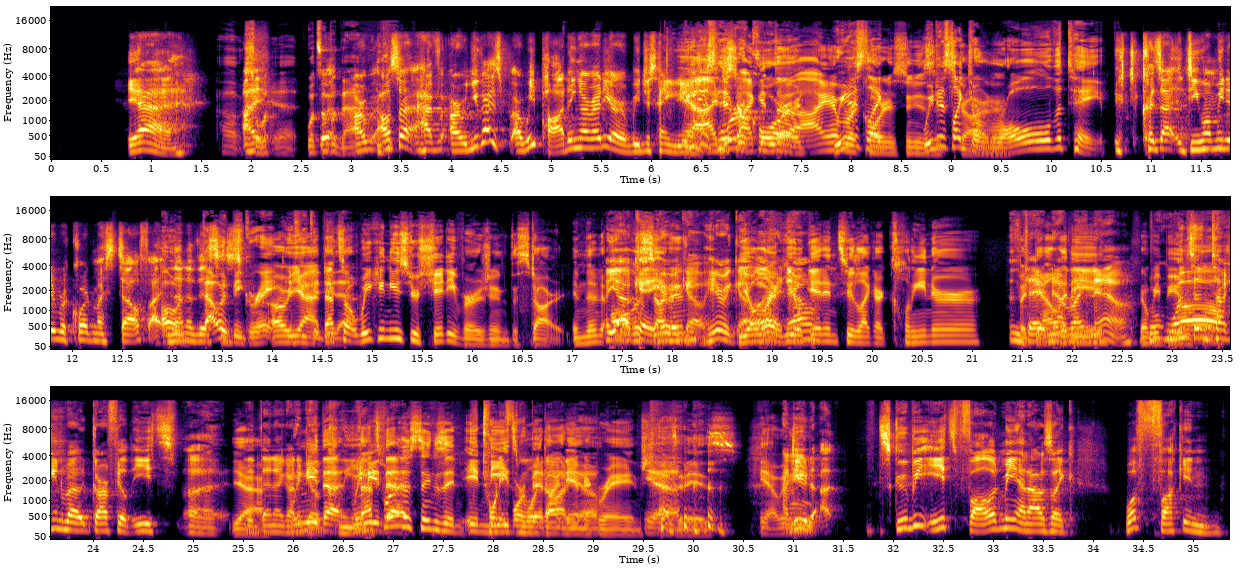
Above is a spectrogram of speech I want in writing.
yeah. Oh I- shit! What's up with that? Are we also have are you guys are we potting already or are we just hanging Yeah, out? I hit just- I can- I have we just like, as soon as we just like to roll the tape. Because do you want me to record myself? I, Oh, none of this that would is- be great. Oh yeah, could do that's that. what we can use your shitty version to start, and then Yeah, all of okay, a here we go, here we go. You'll All like right, you'll now- get into like a cleaner They're fidelity not right now. It'll be Once beautiful. I'm talking about Garfield Eats, uh, Yeah. then I got to We go need that- clean. we That's need one of those things that it needs more dynamic range Yeah. as it is. Yeah, we dude need- scooby eats followed me and i was like what fucking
